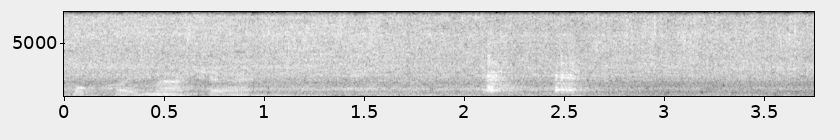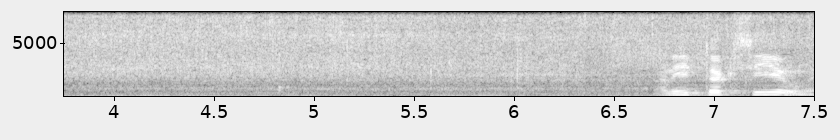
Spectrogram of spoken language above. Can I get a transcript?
พวกหอยมากใช่อันนี้ต็กซี่อยู่ไหม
